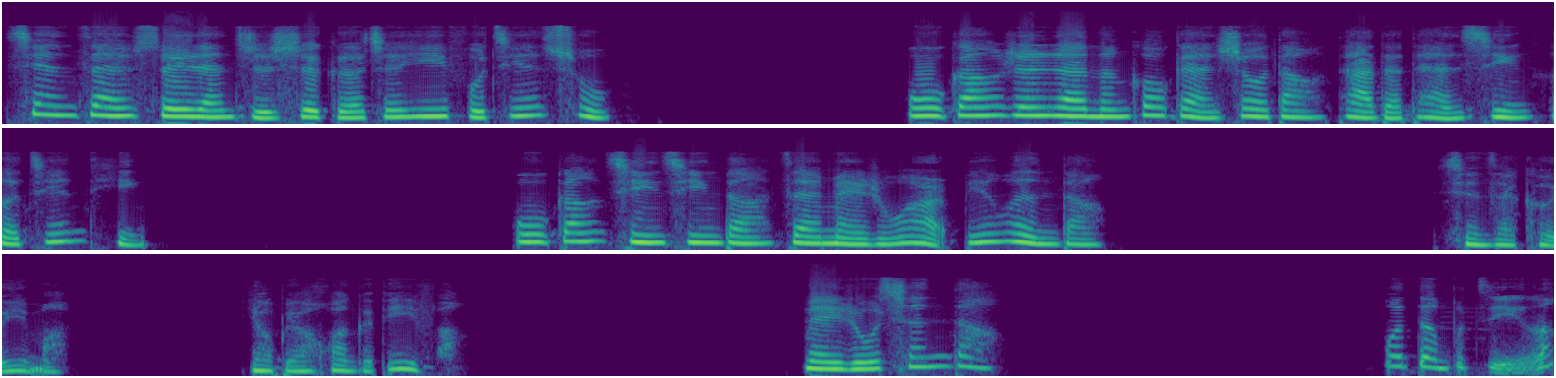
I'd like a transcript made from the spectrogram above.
现在虽然只是隔着衣服接触。武刚仍然能够感受到她的弹性和坚挺。武刚轻轻的在美如耳边问道：“现在可以吗？要不要换个地方？”美如嗔道：“我等不及了，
